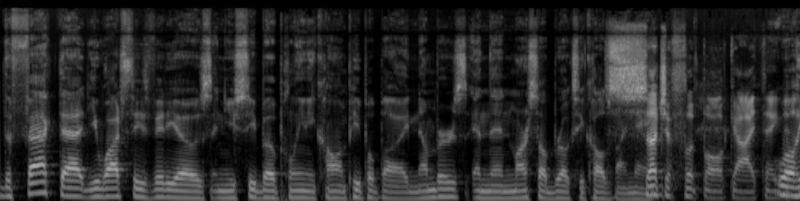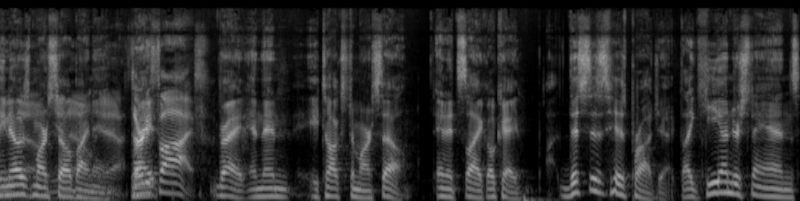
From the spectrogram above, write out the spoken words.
the fact that you watch these videos and you see Bo Pelini calling people by numbers, and then Marcel Brooks he calls by name. Such a football guy thing. Well, he knows though, Marcel you know? by name. Yeah, thirty-five. Right? right, and then he talks to Marcel, and it's like, okay, this is his project. Like he understands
